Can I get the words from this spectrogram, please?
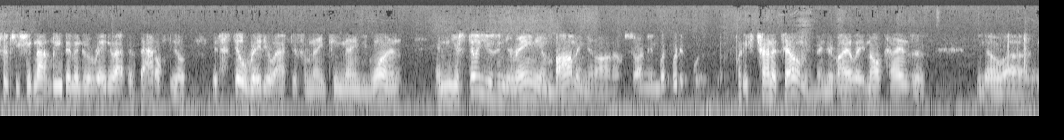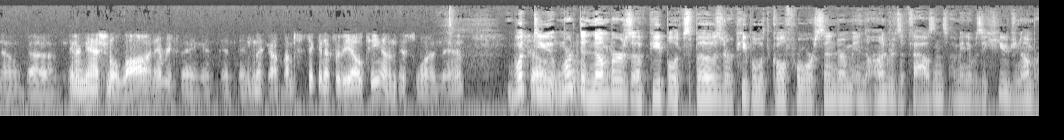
troops. He should not lead them into a radioactive battlefield. It's still radioactive from 1991, and you're still using uranium bombing it on them. So I mean, what what what, what he's trying to tell me, man? You're violating all kinds of you know uh, you know uh, international law and everything. And and, and like, I'm, I'm sticking up for the LT on this one, man. What So, do you, you weren't the numbers of people exposed or people with Gulf War syndrome in the hundreds of thousands? I mean, it was a huge number.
